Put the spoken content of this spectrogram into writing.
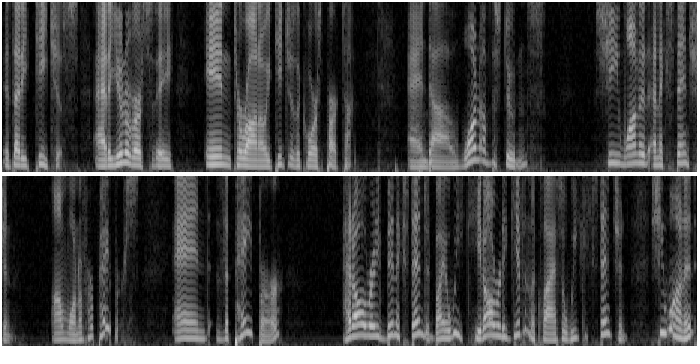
is that he teaches at a university in Toronto. He teaches a course part time, and uh, one of the students, she wanted an extension on one of her papers, and the paper had already been extended by a week. He'd already given the class a week extension. She wanted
